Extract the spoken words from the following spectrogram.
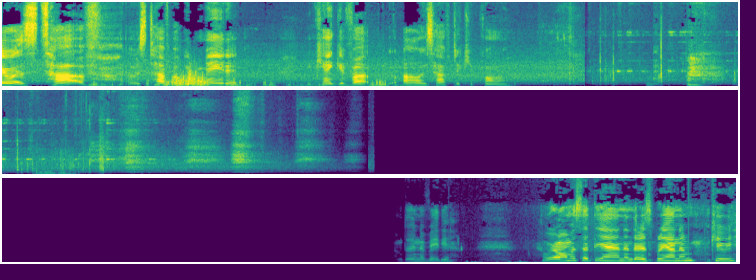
it was tough it was tough but we made it you can't give up you always have to keep going I'm Doing a video. We're almost at the end, and there's Bryanna Kiwi.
